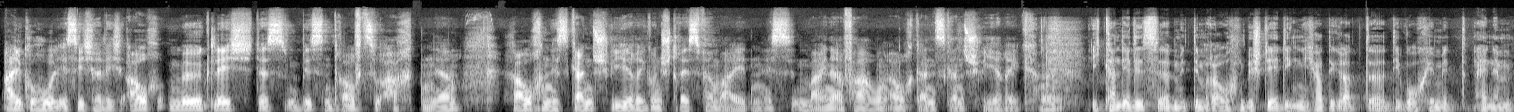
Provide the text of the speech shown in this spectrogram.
Alkohol ist sicherlich auch möglich, das ein bisschen drauf zu achten. Ja. Rauchen ist ganz schwierig und Stress vermeiden ist meine Erfahrung auch ganz, ganz schwierig. Ja. Ich kann dir das äh, mit dem Rauchen bestätigen. Ich hatte gerade äh, die Woche mit einem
